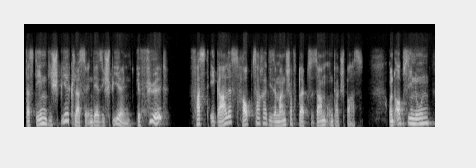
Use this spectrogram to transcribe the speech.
dass denen die Spielklasse, in der sie spielen, gefühlt fast egal ist. Hauptsache, diese Mannschaft bleibt zusammen und hat Spaß. Und ob sie nun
